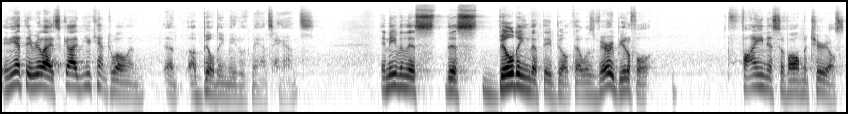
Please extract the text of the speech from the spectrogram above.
And yet they realized, God, you can't dwell in a, a building made with man's hands. And even this, this building that they built that was very beautiful, finest of all materials,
